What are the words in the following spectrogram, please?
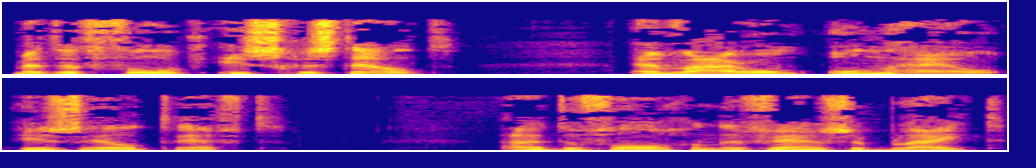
met het volk is gesteld en waarom onheil Israël treft. Uit de volgende verse blijkt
